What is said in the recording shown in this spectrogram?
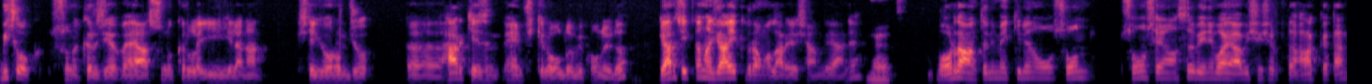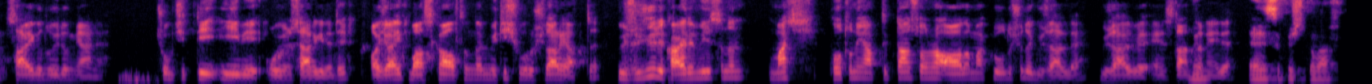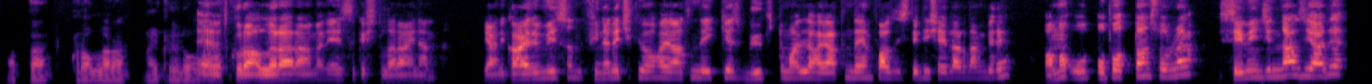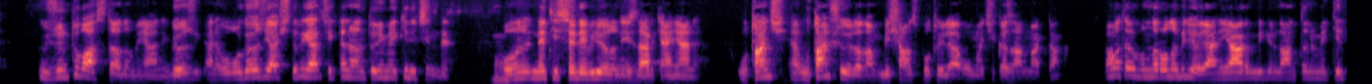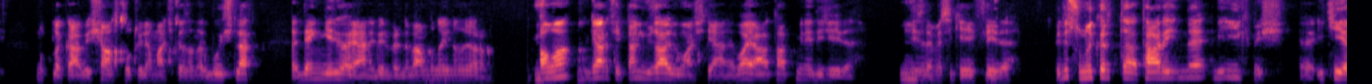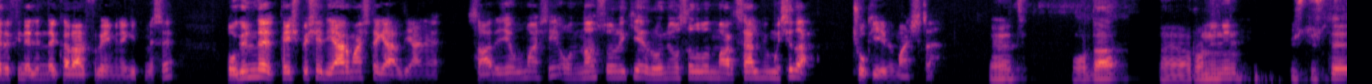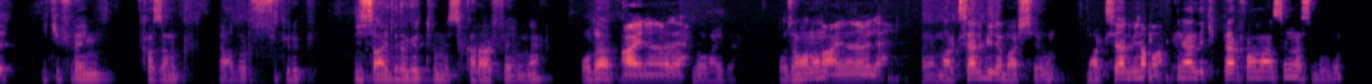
birçok snookercı veya snookerla ilgilenen işte yorumcu e, herkesin hemfikir olduğu bir konuydu. Gerçekten acayip dramalar yaşandı yani. Evet. Bu arada Anthony Macgill'in o son son seansı beni bayağı bir şaşırttı. Hakikaten saygı duydum yani. Çok ciddi iyi bir oyun sergiledi. Acayip baskı altında müthiş vuruşlar yaptı. Üzücüydü. Kyron Wilson'ın maç potunu yaptıktan sonra ağlamaklı oluşu da güzeldi. Güzel bir enstantaneydi. El sıkıştılar. Hatta kurallara aykırı da oldu. Evet kurallara rağmen el sıkıştılar aynen. Yani Kyron Wilson finale çıkıyor hayatında ilk kez. Büyük ihtimalle hayatında en fazla istediği şeylerden biri. Ama o, o pottan sonra sevincinden ziyade üzüntü bastı adamı yani. Göz yani o gözyaşları gerçekten Anthony Mackie içindi. Evet. Onu net hissedebiliyordun izlerken yani. Utanç yani utanç duyuyordu adam bir şans potuyla o maçı kazanmaktan. Ama tabii bunlar olabiliyor. Yani yarın bir günde Anthony Mackie mutlaka bir şans potuyla maç kazanır. Bu işler e, dengeliyor yani birbirini. Ben buna inanıyorum. Ama gerçekten güzel bir maçtı yani. Bayağı tatmin ediciydi. İzlemesi keyifliydi. Bir de snooker ta- tarihinde bir ilkmiş. E, iki yarı finalinde karar frame'ine gitmesi. O gün de peş peşe diğer maç da geldi yani. Sadece bu maç değil. Ondan sonraki Ronnie O'Sullivan Mark Selby maçı da çok iyi bir maçtı. Evet. Orada e, Ronnie'nin üst üste iki frame kazanıp daha doğrusu süpürüp Decider'a götürmesi karar frame'ine. O da Aynen öyle. bir olaydı. O zaman onu Aynen öyle. e, Mark Selby ile başlayalım. Mark Selby'nin Tamam. finaldeki performansını nasıl buldun?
